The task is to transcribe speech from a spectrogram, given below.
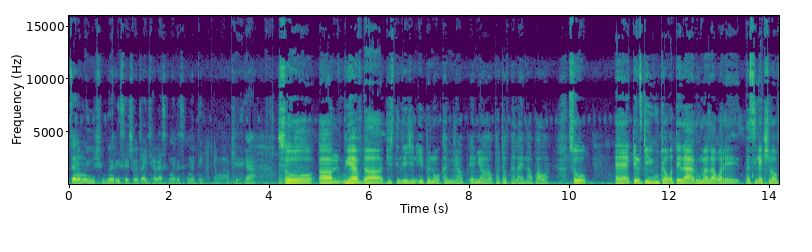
tsena mo youtube research o tla ikgela sengwe le sengwe teng Okay. yeah So um, we have the BIUST Invasion April coming up, and you're part of the lineup. Our so. Uh, ke ntse ke utlwa are rumors are gore the selection of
